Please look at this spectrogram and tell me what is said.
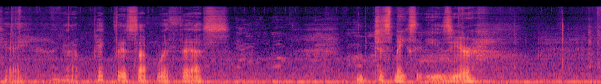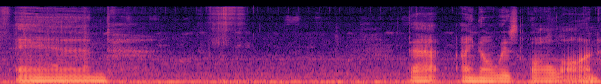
Okay, I got to pick this up with this. It just makes it easier. And that I know is all on.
